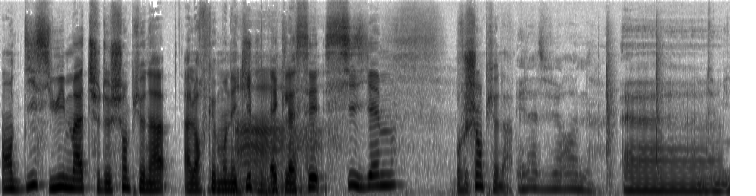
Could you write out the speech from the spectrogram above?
en 18 matchs de championnat, alors que mon équipe Ah. est classée 6 au championnat. Hélas, Vérone. Euh, 2000.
